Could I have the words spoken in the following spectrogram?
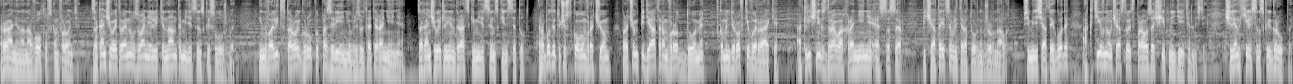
ранена на Волховском фронте. Заканчивает войну в звании лейтенанта медицинской службы инвалид второй группы по зрению в результате ранения. Заканчивает Ленинградский медицинский институт. Работает участковым врачом, врачом-педиатром в роддоме, в командировке в Ираке. Отличник здравоохранения СССР. Печатается в литературных журналах. В 70-е годы активно участвует в правозащитной деятельности. Член Хельсинской группы.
